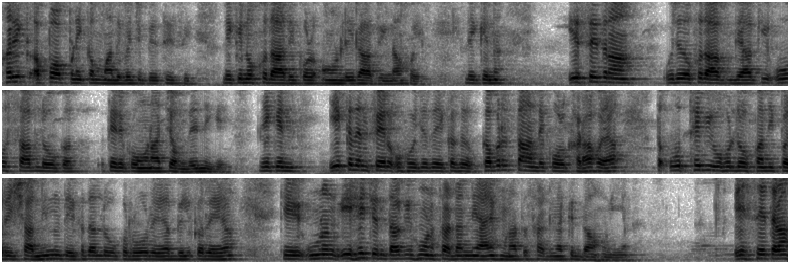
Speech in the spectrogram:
ਹਰ ਇੱਕ ਆਪੋ ਆਪਣੇ ਕੰਮਾਂ ਦੇ ਵਿੱਚ ਬਿਜ਼ੀ ਸੀ। ਲੇਕਿਨ ਉਹ ਖੁਦਾ ਦੇ ਕੋਲ ਆਉਣ ਲਈ ਰਾਜ਼ੀ ਨਾ ਹੋਏ। ਲੇਕਿਨ ਇਸੇ ਤਰ੍ਹਾਂ ਉਹ ਜਦੋਂ ਖੁਦਾ ਗਿਆ ਕਿ ਉਹ ਸਭ ਲੋਕ ਤੇਰੇ ਕੋਲ ਆਉਣਾ ਚਾਹੁੰਦੇ ਨਹੀਂਗੇ ਲੇਕਿਨ ਇੱਕ ਦਿਨ ਫਿਰ ਉਹ ਜਦੋਂ ਇੱਕ ਕਬਰਸਤਾਨ ਦੇ ਕੋਲ ਖੜਾ ਹੋਇਆ, ਤਾਂ ਉੱਥੇ ਵੀ ਉਹ ਲੋਕਾਂ ਦੀ ਪਰੇਸ਼ਾਨੀ ਨੂੰ ਦੇਖਦਾ, ਲੋਕ ਰੋ ਰਹੇ ਆ ਬਿਲਕ ਰਹੇ ਆ ਕਿ ਉਹਨਾਂ ਨੂੰ ਇਹ ਚਿੰਤਾ ਕਿ ਹੁਣ ਸਾਡਾ ਨਿਆਂ ਹੋਣਾ ਤਾਂ ਸਾਡੇ ਨਾਲ ਕਿੱਦਾਂ ਹੋਣੀ ਆ ਇਸੇ ਤਰ੍ਹਾਂ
